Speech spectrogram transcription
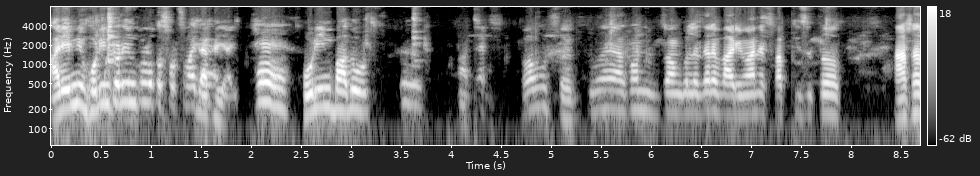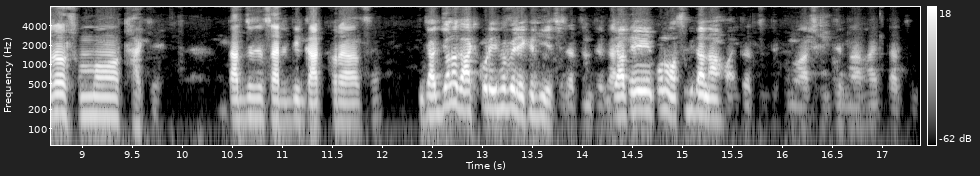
আর এমনি হরিণ টরিণগুলো তো সবসময় দেখা যায়। হ্যাঁ। হরিণ বাদর আচ্ছা। অবশ্যই তুমি এখন জঙ্গলে ধারে বাড়ি মানে সবকিছু তো আসারও সম্ভাবনা থাকে। তার যদি চারিদিক গার্ড করা আছে। যার জন্য গার্ড করে এইভাবে রেখে দিয়েছে যাতে কোনো অসুবিধা না হয়। কোনো অসুবিধা না হয় তার জন্য।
